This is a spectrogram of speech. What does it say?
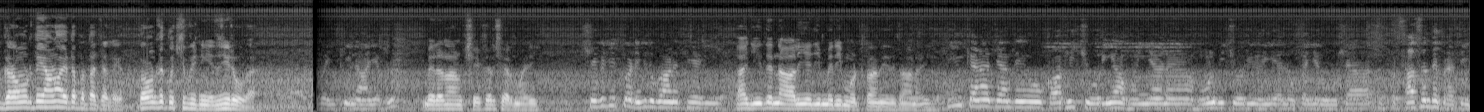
ਗਰਾਊਂਡ ਤੇ ਆਉਣਾ ਹੋਏ ਤਾਂ ਪਤਾ ਚੱਲੇ। ਗਰਾਊਂਡ ਤੇ ਕੁਝ ਵੀ ਨਹੀਂ ਹੈ ਜ਼ੀਰੋ ਹੈ। ਬਾਈ ਕੀ ਨਾਂ ਜੀ ਆਪਣਾ? ਮੇਰਾ ਨਾਮ ਸ਼ੇਖਰ ਸ਼ਰਮਾ ਜੀ। ਸ਼ਿਵ ਜੀ ਤੁਹਾਡੀ ਵੀ ਦੁਕਾਨ ਇੱਥੇ ਹੈਗੀ ਹੈ? ਹਾਂ ਜੀ ਤੇ ਨਾਲ ਹੀ ਹੈ ਜੀ ਮੇਰੀ ਮੋਟਰਾਂ ਦੀ ਦੁਕਾਨ ਹੈ ਜੀ। ਕੀ ਕਹਿਣਾ ਚਾਹੁੰਦੇ ਹੋ? ਕਾਫੀ ਚੋਰੀਆਂ ਹੋਈਆਂ ਨੇ ਹੁਣ ਵੀ ਚੋਰੀ ਹੋਈ ਹੈ ਲੋਕਾਂ 'ਚ ਰੋਸ਼ ਹੈ ਪ੍ਰਸ਼ਾਸਨ ਦੇ ਪ੍ਰਤੀ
